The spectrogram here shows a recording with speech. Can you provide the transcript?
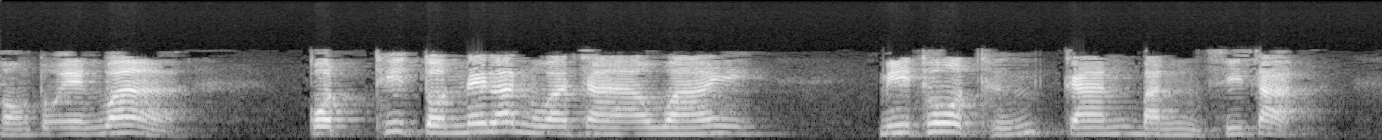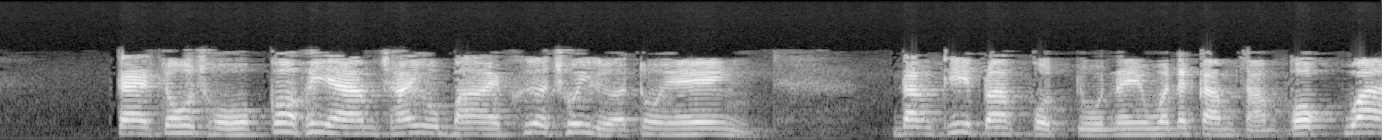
ของตัวเองว่ากฎที่ตนได้ลั่นวาจาเอาไว้ มีโทษถึงการบันศีรษะ แต่โจโฉก็พยายามใช้อุบายเพื่อช่วยเหลือตัวเอง ดังที่ปรากฏอยู่ในวรรณกรรมสามก๊กว่า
